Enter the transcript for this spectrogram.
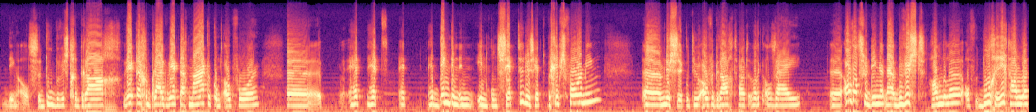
dingen als doelbewust gedrag, werktuiggebruik, werktuig maken komt ook voor. het, het, het, het denken in, in concepten, dus het begripsvorming. Um, dus uh, cultuuroverdracht, wat, wat ik al zei. Uh, al dat soort dingen. Nou, bewust handelen of doelgericht handelen.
